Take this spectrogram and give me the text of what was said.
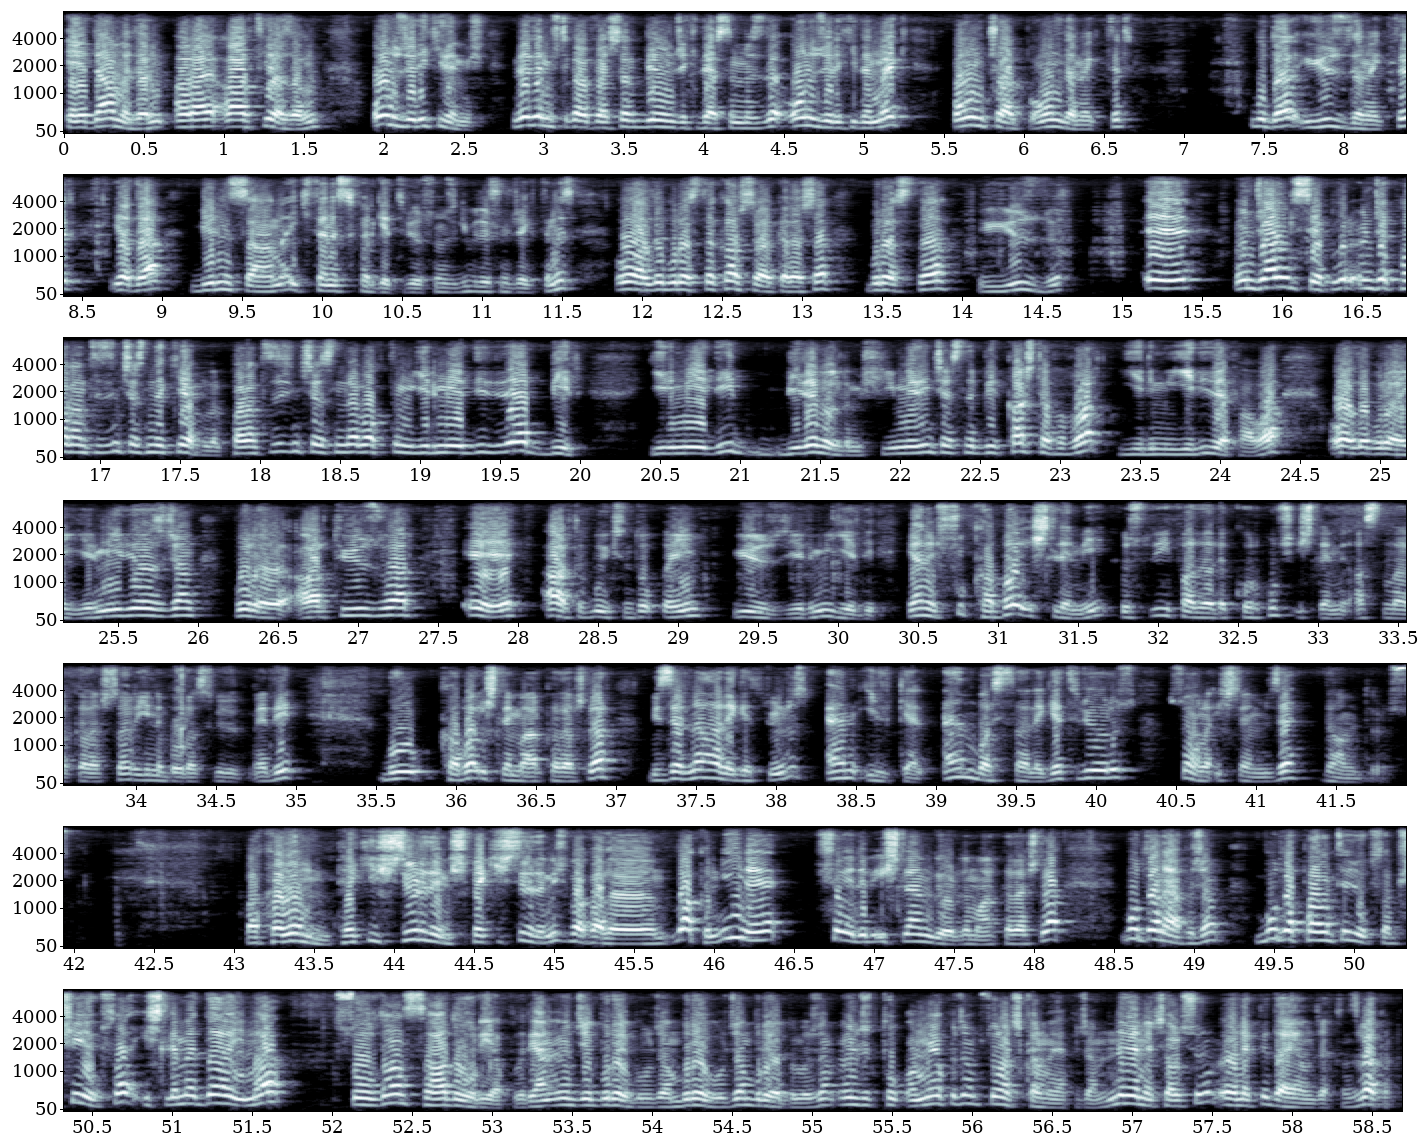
E, devam edelim. Araya artı yazalım. 10 üzeri 2 demiş. Ne demiştik arkadaşlar bir önceki dersimizde? 10 üzeri 2 demek 10 çarpı 10 demektir. Bu da 100 demektir. Ya da birinin sağına 2 tane 0 getiriyorsunuz gibi düşünecektiniz. O halde burası da kaçtır arkadaşlar? Burası da 100'dür. E önce hangisi yapılır? Önce parantezin içerisindeki yapılır. Parantezin içerisinde baktım 27 ile 1. 27'yi 1'e böldüm. 27'nin içerisinde bir kaç defa var? 27 defa var. Orada buraya 27 yazacağım. Burada artı 100 var. E artık bu ikisini toplayın 127. Yani şu kaba işlemi üstü ifadede korkunç işlemi aslında arkadaşlar yine burası gözükmedi. Bu kaba işlemi arkadaşlar bizler ne hale getiriyoruz? En ilkel, en basit hale getiriyoruz. Sonra işlemimize devam ediyoruz. Bakalım pekiştir demiş. Pekiştir demiş. Bakalım. Bakın yine şöyle bir işlem gördüm arkadaşlar. Burada ne yapacağım? Burada parantez yoksa bir şey yoksa işleme daima soldan sağa doğru yapılır. Yani önce burayı bulacağım, burayı bulacağım, burayı bulacağım. Önce toplama yapacağım, sonra çıkarma yapacağım. Ne demeye çalışıyorum? Örnekte dayanacaksınız. Bakın.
